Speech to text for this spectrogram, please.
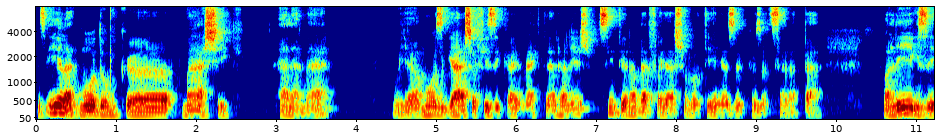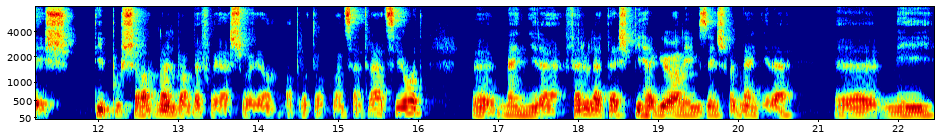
Az életmódunk másik eleme, ugye a mozgás, a fizikai megterhelés szintén a befolyásoló tényezők között szerepel. A légzés típusa nagyban befolyásolja a proton koncentrációt, mennyire felületes, pihegő a légzés, vagy mennyire mély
